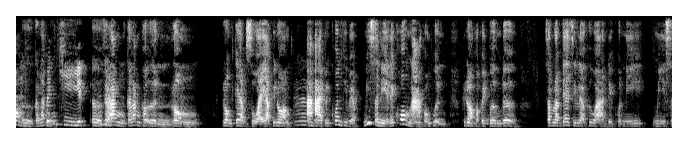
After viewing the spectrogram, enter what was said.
ง เออกำลังเป็นขีด เออกำลังกำลังเขาเอิ้นล่อง ลองแก้มสวยอะพี่น้องมอาอายเป็นคนที่แบบมีเสน่ห์ในโค้งหน้าของเพิ่นพี่น้องเขาไปเบิ่งเด้อสำหรับยายสิแล้วคือว่า เด็กคนนี้มีเส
